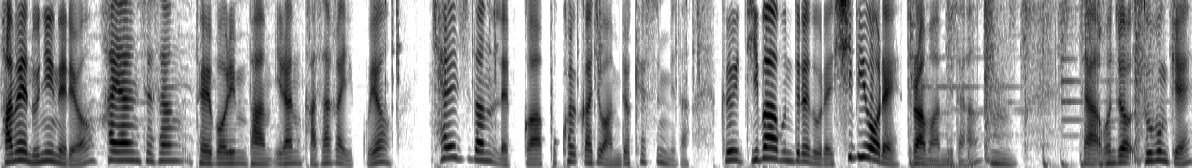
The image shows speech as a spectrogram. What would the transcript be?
밤에 눈이 내려 하얀 세상 돼버린 밤이란 가사가 있고요. 찰지던 랩과 보컬까지 완벽했습니다. 그 디바 분들의 노래 12월의 드라마입니다. 음. 자, 먼저 두 분께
